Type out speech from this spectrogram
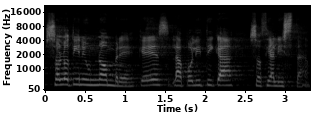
solo tiene un nombre, que es la política socialista.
